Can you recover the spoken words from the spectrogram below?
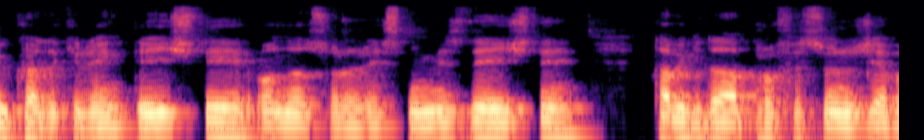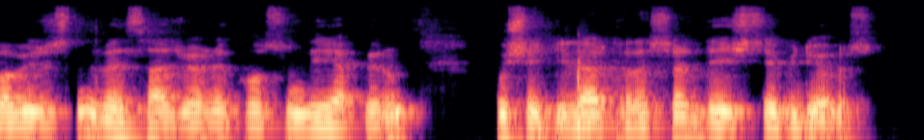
yukarıdaki renk değişti. Ondan sonra resmimiz değişti. Tabii ki daha profesyonelce yapabilirsiniz. Ben sadece örnek olsun diye yapıyorum. Bu şekilde arkadaşlar değiştirebiliyoruz.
